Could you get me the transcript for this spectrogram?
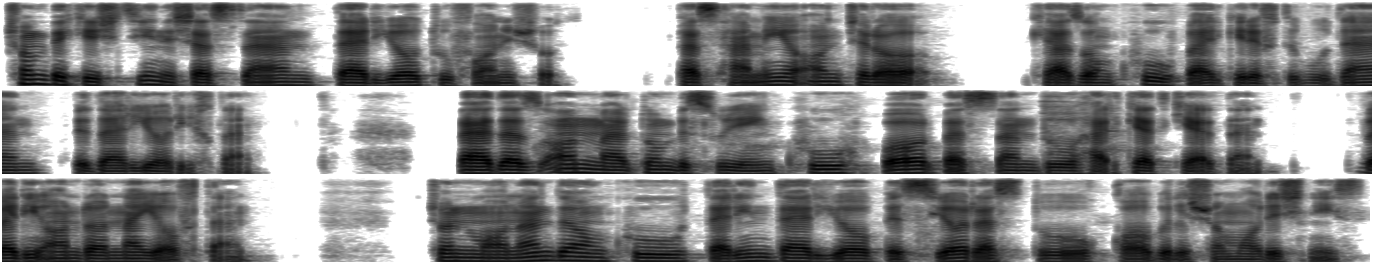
چون به کشتی نشستند دریا طوفانی شد. پس همه آنچه را که از آن کوه برگرفته بودند به دریا ریختند. بعد از آن مردم به سوی این کوه بار بستند و حرکت کردند. ولی آن را نیافتند. چون مانند آن کوه در این دریا بسیار است و قابل شمارش نیست.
